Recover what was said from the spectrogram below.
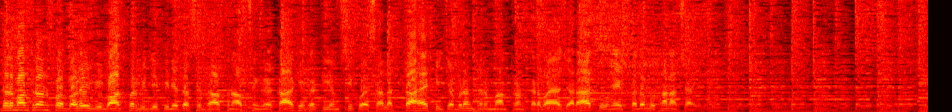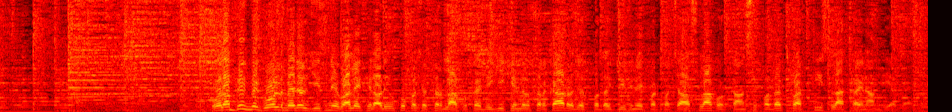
धर्मांतरण पर बड़े विवाद पर बीजेपी नेता सिद्धार्थनाथ सिंह ने कहा कि अगर टीएमसी को ऐसा लगता है कि जबरन धर्मांतरण करवाया जा रहा है तो उन्हें कदम उठाना चाहिए। ओलंपिक में गोल्ड मेडल जीतने वाले खिलाड़ियों को 75 लाख रुपए देगी केंद्र सरकार। रजत पदक जीतने पर 50 लाख और कांस्य पदक पर 30 लाख का इनाम दिया जाएगा।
